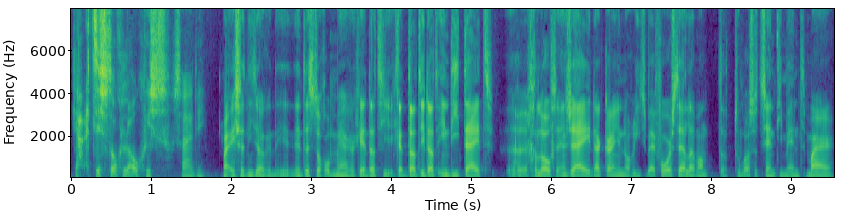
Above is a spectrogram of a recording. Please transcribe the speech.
Ja, het is toch logisch, zei hij. Maar is het niet ook, het is toch opmerkelijk hè, dat, hij, dat hij dat in die tijd eh, geloofde en zei. Daar kan je nog iets bij voorstellen, want dat, toen was het sentiment. Maar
